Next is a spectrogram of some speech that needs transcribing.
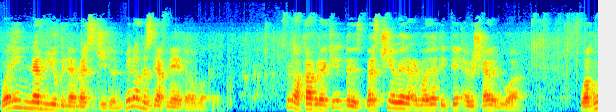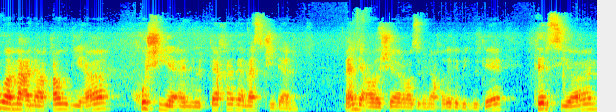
وإن لم يبنى مسجد بلا مزقف نهيت أبو بكر بلا قبرك درس. بس شيء غير عبادتي بكي أو شهر الوا. وهو معنى قولها خشي أن يتخذ مسجدا. فهندي عائشة رازي بن أخذ اللي بتقوله ترسيان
